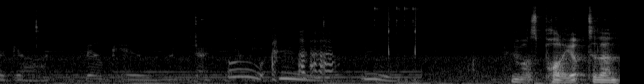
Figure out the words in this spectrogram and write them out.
Vasina Bizagar, Velko, Tantatui. Mm. What's Polly up to then?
